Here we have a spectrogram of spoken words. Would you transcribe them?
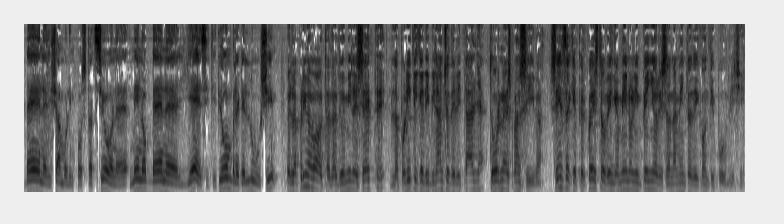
bene diciamo, l'impostazione, meno bene gli esiti, più ombre che luci. Per la prima volta dal 2007 la politica di bilancio dell'Italia torna espansiva, senza che per questo venga meno l'impegno al risanamento dei conti pubblici.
